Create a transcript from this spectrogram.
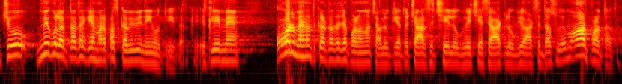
जो मेरे को लगता था कि हमारे पास कभी भी नहीं होती है करके। इसलिए मैं और मेहनत करता था, जब पढ़ाना चालू किया तो चार से छः लोग हुए छः से आठ लोग हुए, आठ से दस हुए, मैं और पढ़ता था,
